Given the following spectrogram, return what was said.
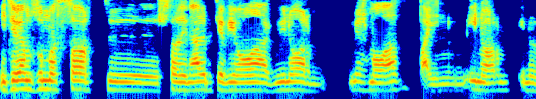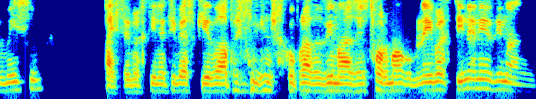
E tivemos uma sorte extraordinária porque havia um lago enorme, mesmo ao lado, pá, enorme, enormíssimo. Pá, e se a Barretina tivesse que ir lá, depois não tínhamos recuperado as imagens de forma alguma, nem a Barretina nem as imagens.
